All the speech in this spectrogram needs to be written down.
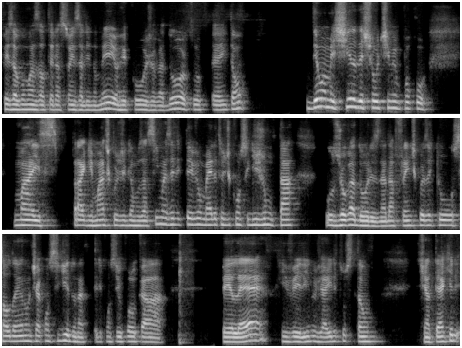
fez algumas alterações ali no meio, recuou o jogador, é, então deu uma mexida, deixou o time um pouco mais pragmático, digamos assim, mas ele teve o mérito de conseguir juntar os jogadores né, da frente, coisa que o Saldanha não tinha conseguido, né? Ele conseguiu colocar Pelé, Rivelino, Jair e Tostão. Tinha até aquele.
